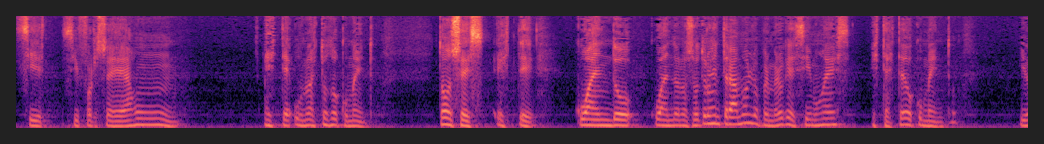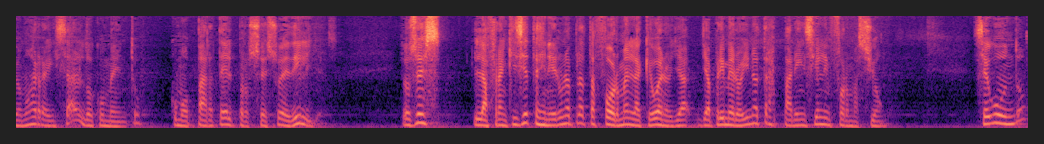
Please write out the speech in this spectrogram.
si, si forceas un, este, uno de estos documentos. Entonces, este, cuando, cuando nosotros entramos, lo primero que decimos es, está este documento, y vamos a revisar el documento como parte del proceso de diligence. Entonces, la franquicia te genera una plataforma en la que, bueno, ya, ya primero hay una transparencia en la información. Segundo,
